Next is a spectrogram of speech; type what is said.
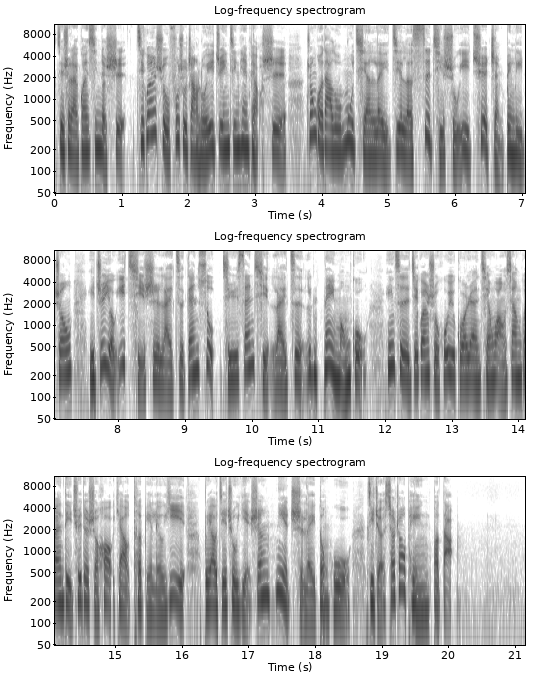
接下来关心的是，机关署副署长罗义军今天表示，中国大陆目前累计了四起鼠疫确诊病例中，已知有一起是来自甘肃，其余三起来自内蒙古。因此，机关署呼吁国人前往相关地区的时候，要特别留意，不要接触野生啮齿类动物。记者肖兆平报道。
